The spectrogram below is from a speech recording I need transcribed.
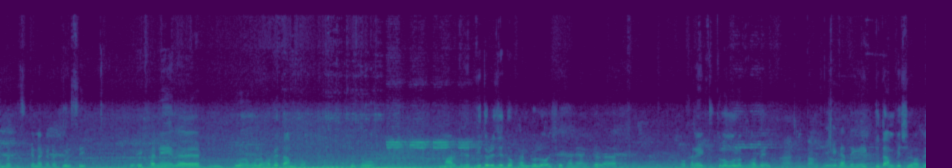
আমরা কিছু কেনাকাটা করেছি। তো এখানে তুলনামূলকভাবে দাম কম। কিন্তু মার্কেটের ভিতরে যে দোকানগুলো সেখানে আঙ্কেল ওখানে একটু তুলনামূলকভাবে হ্যাঁ হ্যাঁ দাম এখান থেকে একটু দাম বেশি হবে।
